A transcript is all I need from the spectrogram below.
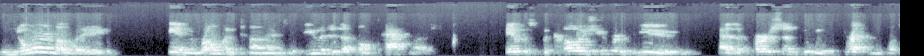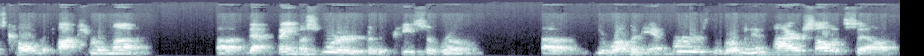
Normally, in Roman times, if you ended up on Patmos, it was because you were viewed as a person who was threaten what's called the Pax Romana uh, that famous word for the peace of Rome. Uh, the Roman emperors, the Roman Empire saw itself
